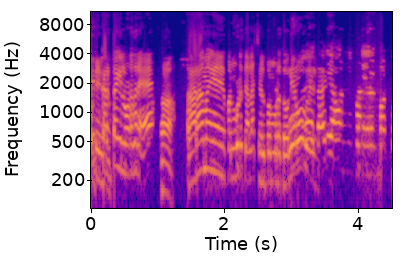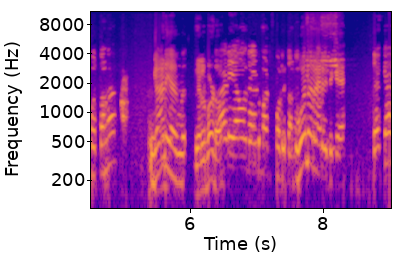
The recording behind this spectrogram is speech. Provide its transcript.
ಕರೆಕ್ಟ್ ಆಗಿ ನೋಡಿದ್ರೆ ಆರಾಮಾಗಿ ಬಂದ್ಬಿಡುತ್ತೆ ಎಲ್ಲ ಚೆಲ್ ಬಂದ್ಬಿಡ್ತಾವ ನೀನು ಹೋಗಿ. ಗಾಡಿ ಎಲ್ಬೇಡ ಓನರ್ ಯಾರು ಇದಕ್ಕೆ? ಯಾಕೆ?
